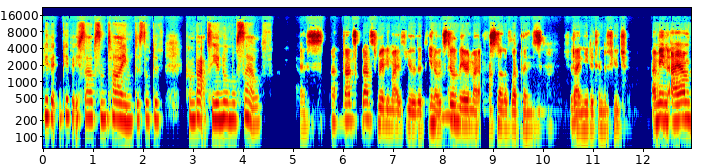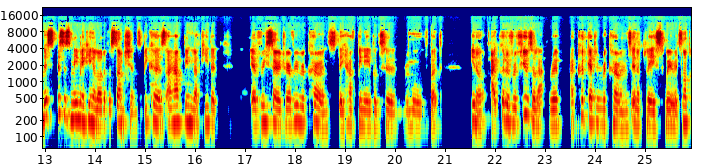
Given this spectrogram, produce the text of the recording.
give it give it yourself some time to sort of come back to your normal self. Yes, that, that's that's really my view. That you know it's still there in my arsenal of weapons, should I need it in the future. I mean, I am this. This is me making a lot of assumptions because I have been lucky that every surgery, every recurrence, they have been able to remove. But you know, I could have refused olaparib. I could get a recurrence in a place where it's not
